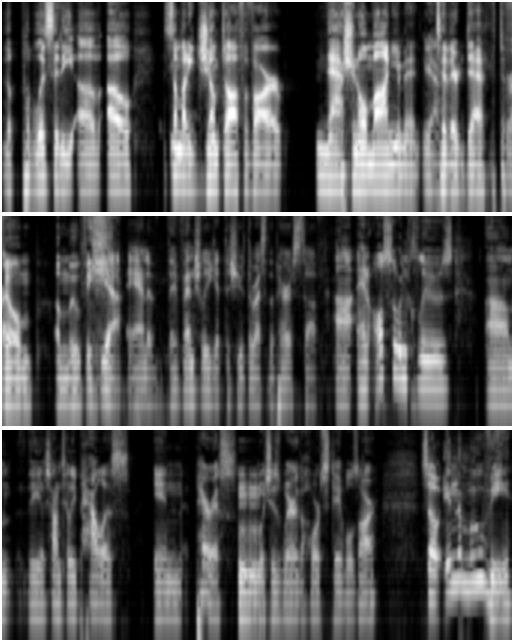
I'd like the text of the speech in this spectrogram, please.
the publicity of oh, somebody jumped off of our national monument Yeah. to their death to Right. film a movie. Yeah, and they eventually get to shoot the rest of the Paris stuff, uh, and also includes um, the Chantilly Palace in Paris, which is where the horse stables are. So in the movie,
